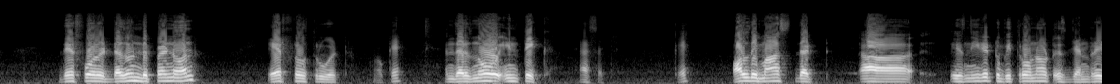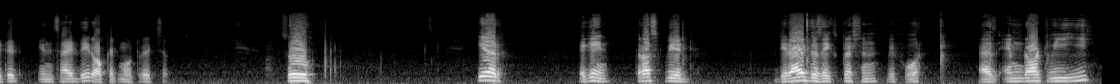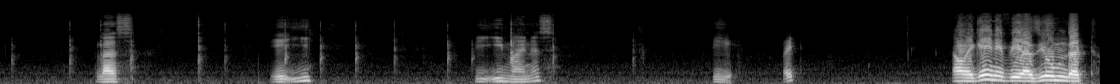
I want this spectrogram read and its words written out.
Therefore, it does not depend on airflow through it okay? And there is no intake as such all the mass that uh, is needed to be thrown out is generated inside the rocket motor itself. So, here again thrust we had derived this expression before as m dot V e plus A e P e minus P a right. Now, again if we assume that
